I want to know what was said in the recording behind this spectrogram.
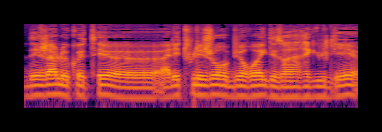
déjà le côté euh, aller tous les jours au bureau avec des horaires réguliers, euh,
